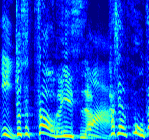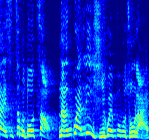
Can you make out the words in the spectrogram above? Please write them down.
亿，就是兆的意思啊！哇，它现在负债是这么多兆，难怪利息会付不出来。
